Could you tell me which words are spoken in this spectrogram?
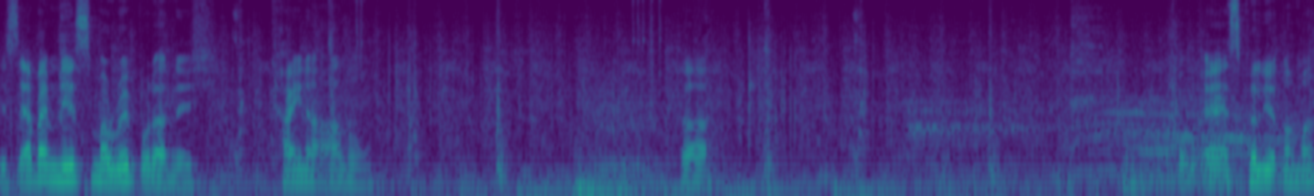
Ist er beim nächsten Mal RIP oder nicht? Keine Ahnung. Da. Oh, er eskaliert nochmal.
